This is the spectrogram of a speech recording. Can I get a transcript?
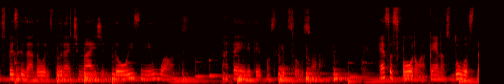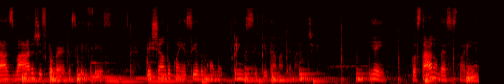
os pesquisadores durante mais de dois mil anos, até ele ter conseguido solucionar. Essas foram apenas duas das várias descobertas que ele fez, deixando-o conhecido como príncipe da matemática. E aí, gostaram dessa historinha?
